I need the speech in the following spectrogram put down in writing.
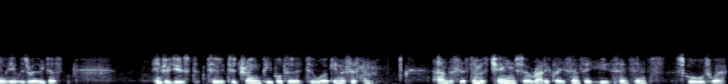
It, it was really just introduced to, to train people to, to work in the system. And the system has changed so radically since, it, since, since schools were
